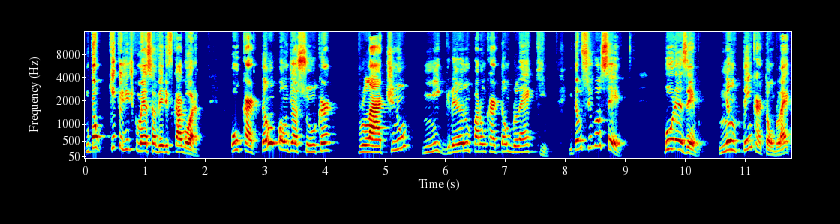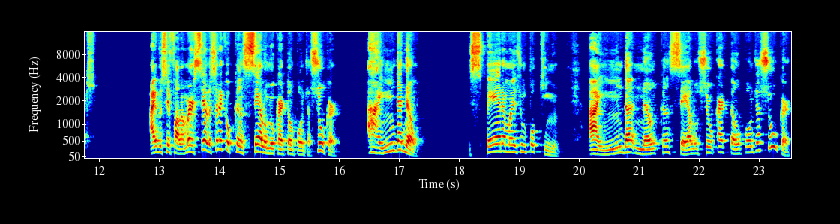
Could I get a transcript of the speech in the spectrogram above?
Então, o que, que a gente começa a verificar agora? o cartão Pão de Açúcar Platinum migrando para um cartão Black. Então, se você, por exemplo, não tem cartão Black, aí você fala, Marcelo, será que eu cancelo o meu cartão Pão de Açúcar? Ainda não. Espera mais um pouquinho. Ainda não cancela o seu cartão Pão de Açúcar.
